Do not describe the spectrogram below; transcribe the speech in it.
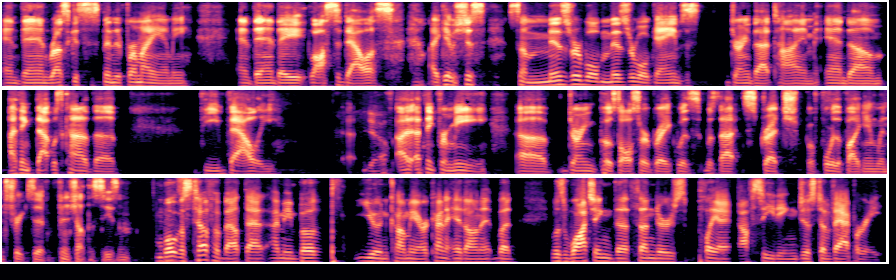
and then Russ gets suspended for Miami, and then they lost to Dallas. Like it was just some miserable, miserable games during that time, and um, I think that was kind of the the valley. Yeah. I, I think for me, uh, during post All Star break was was that stretch before the five game win streak to finish out the season. What was tough about that, I mean, both you and Kami are kind of hit on it, but was watching the Thunder's playoff seeding just evaporate.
